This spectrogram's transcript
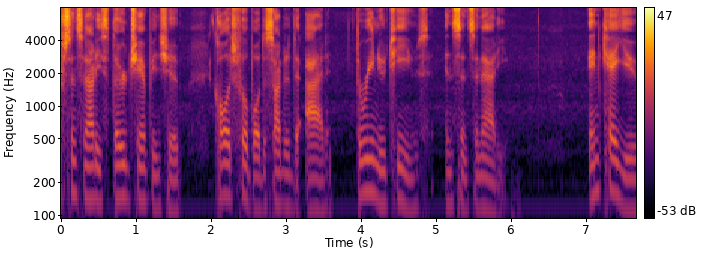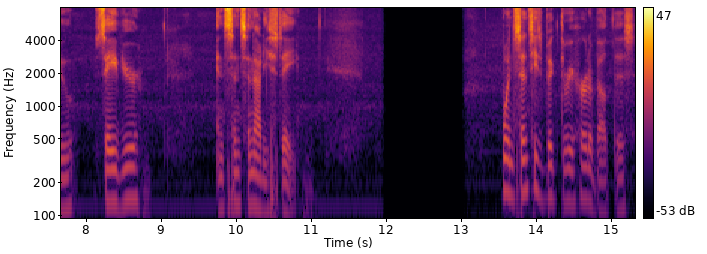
Cincinnati's third championship, college football decided to add three new teams in Cincinnati NKU, Xavier, and Cincinnati State. When Cincy's Big Three heard about this,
